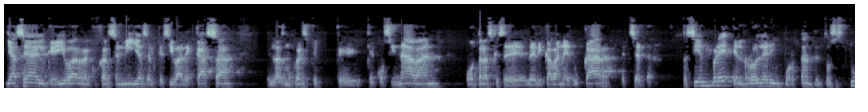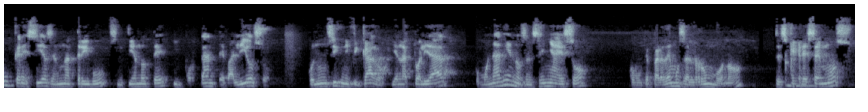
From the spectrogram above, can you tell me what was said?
Ya sea el que iba a recoger semillas, el que se iba de casa, las mujeres que, cocinaban, otras que se dedicaban a educar, etc. O sea, siempre el rol era importante. Entonces tú crecías en una tribu sintiéndote importante, valioso, con un significado. Y en la actualidad, como nadie nos enseña eso, como que perdemos el rumbo, ¿no? Entonces crecemos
